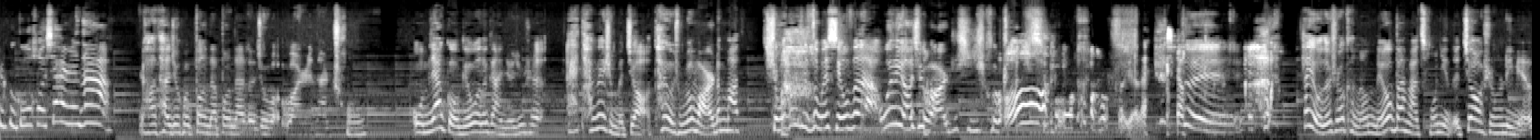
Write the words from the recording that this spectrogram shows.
这个狗好吓人呐！”然后他就会蹦跶蹦跶的就往往人那冲。我们家狗给我的感觉就是，哎，它为什么叫？它有什么玩的吗？什么东西这么兴奋啊？我也要去玩，这是一种感觉。原来这样。对，它有的时候可能没有办法从你的叫声里面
